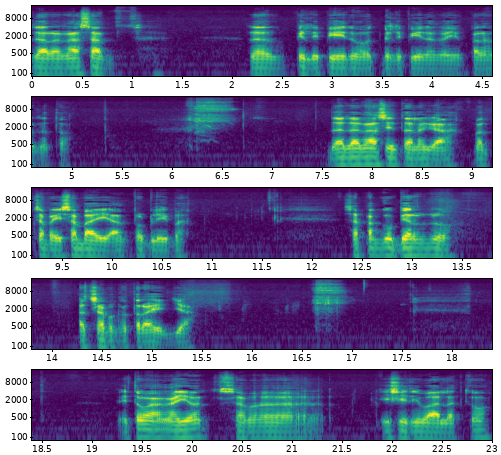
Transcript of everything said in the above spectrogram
naranasan ng Pilipino at Pilipina ngayong panahon na to. Dadanasin talaga magsabay-sabay ang problema sa panggobyerno at sa mga trahedya. Ito nga ngayon sa mga isiniwalat ko.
